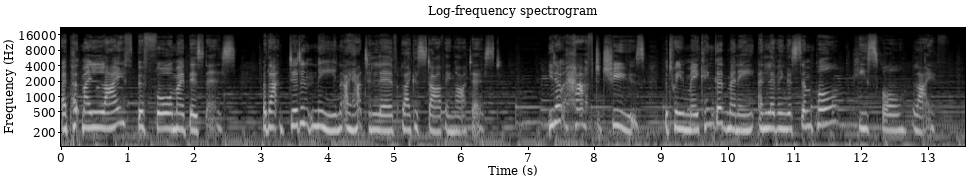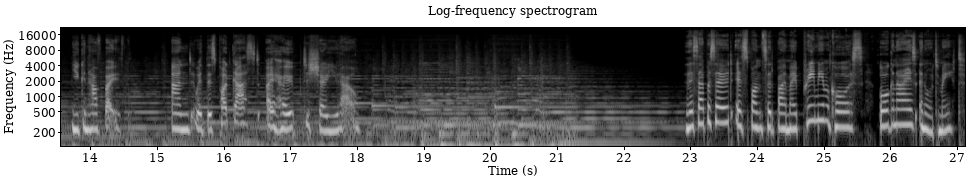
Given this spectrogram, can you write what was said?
I put my life before my business, but that didn't mean I had to live like a starving artist. You don't have to choose between making good money and living a simple, peaceful life. You can have both. And with this podcast, I hope to show you how. This episode is sponsored by my premium course, Organize and Automate.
